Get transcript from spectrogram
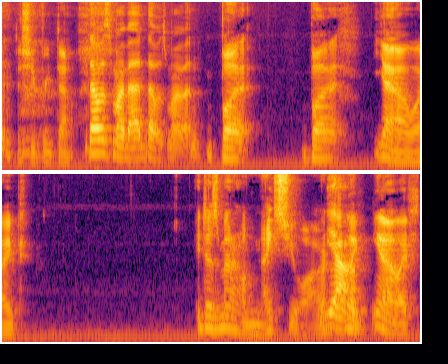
and she freaked out. That was my bad. That was my bad. But, but yeah, like it doesn't matter how nice you are. Yeah. like you know, like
